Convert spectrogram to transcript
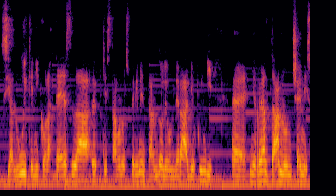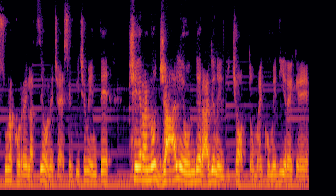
sia lui che Nikola Tesla eh, che stavano sperimentando le onde radio, quindi eh, in realtà non c'è nessuna correlazione, cioè semplicemente c'erano già le onde radio nel 18, ma è come dire che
